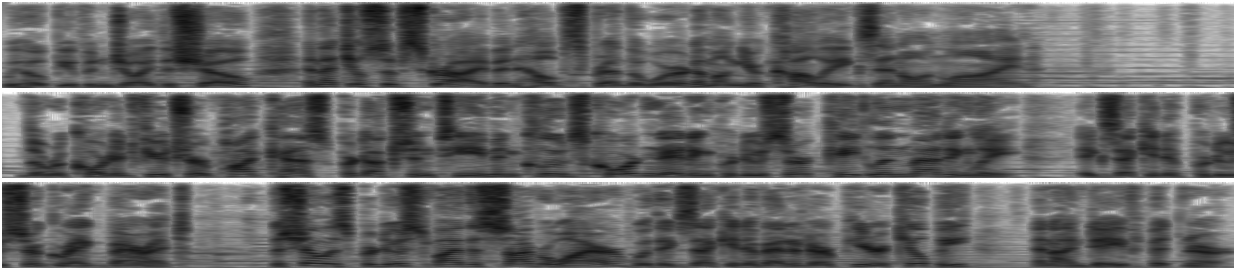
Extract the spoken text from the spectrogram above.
We hope you've enjoyed the show and that you'll subscribe and help spread the word among your colleagues and online. The Recorded Future podcast production team includes coordinating producer Caitlin Mattingly, executive producer Greg Barrett. The show is produced by The Cyberwire with executive editor Peter Kilpe, and I'm Dave Bittner.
